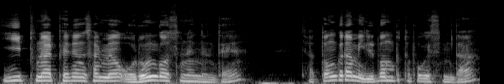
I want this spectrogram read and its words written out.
이 분할표에 대한 설명은 옳은 것은 했는데, 자, 동그라미 1번부터 보겠습니다.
